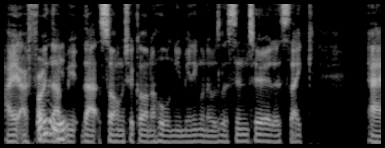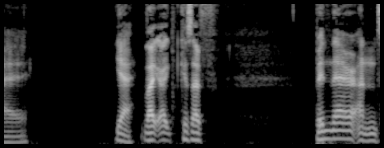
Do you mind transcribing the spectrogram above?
I I found that Really? that song took on a whole new meaning when I was listening to it. It's like, uh, yeah, like because I've been there and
